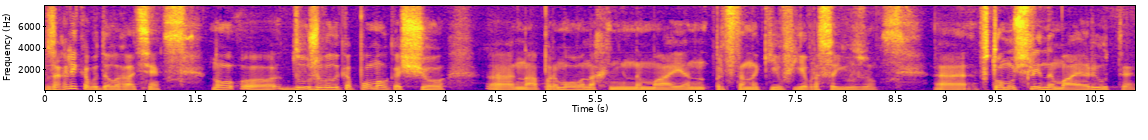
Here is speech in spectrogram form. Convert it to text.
взагалі якби, делегації, ну е, дуже велика помилка, що е, на перемовинах немає представників Євросоюзу. Е, В тому числі немає Рюте.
